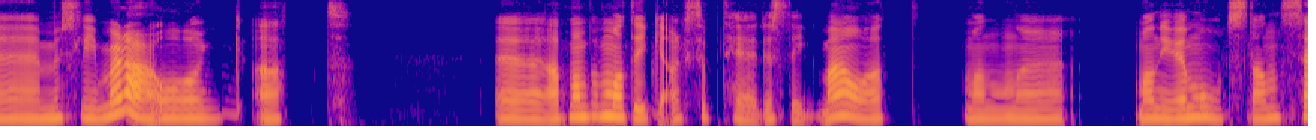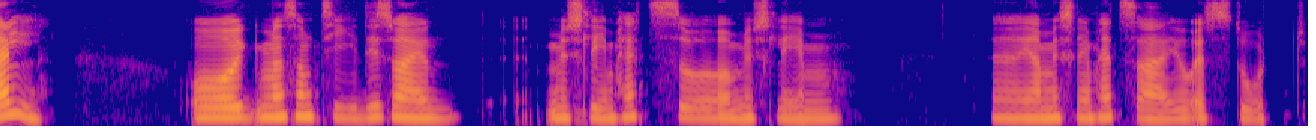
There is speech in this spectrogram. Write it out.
eh, muslimer, da, og at eh, At man på en måte ikke aksepterer stigma, og at man, eh, man gjør motstand selv. Og, men samtidig så er jo muslimhets og muslim eh, Ja, muslimhets er jo et stort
